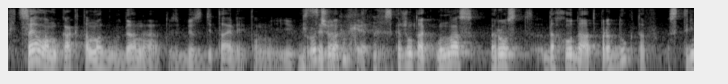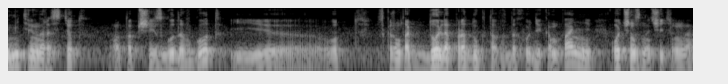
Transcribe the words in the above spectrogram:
в целом как-то могу, да, на, то есть без деталей там и без прочего. конкретно. Скажем так, у нас рост дохода от продуктов стремительно растет вот вообще из года в год. И э, вот, скажем так, доля продуктов в доходе компании очень значительно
